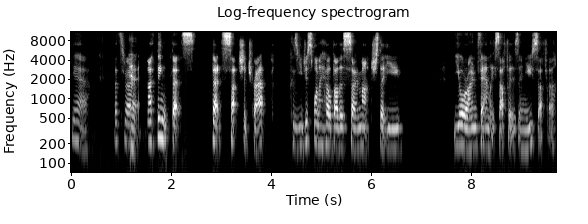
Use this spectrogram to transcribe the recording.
Yeah. That's right. And, I think that's that's such a trap because you just want to help others so much that you your own family suffers and you suffer.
